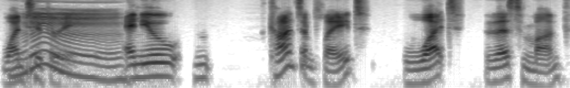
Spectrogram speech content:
one, two, three. Mm. And you contemplate what this month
